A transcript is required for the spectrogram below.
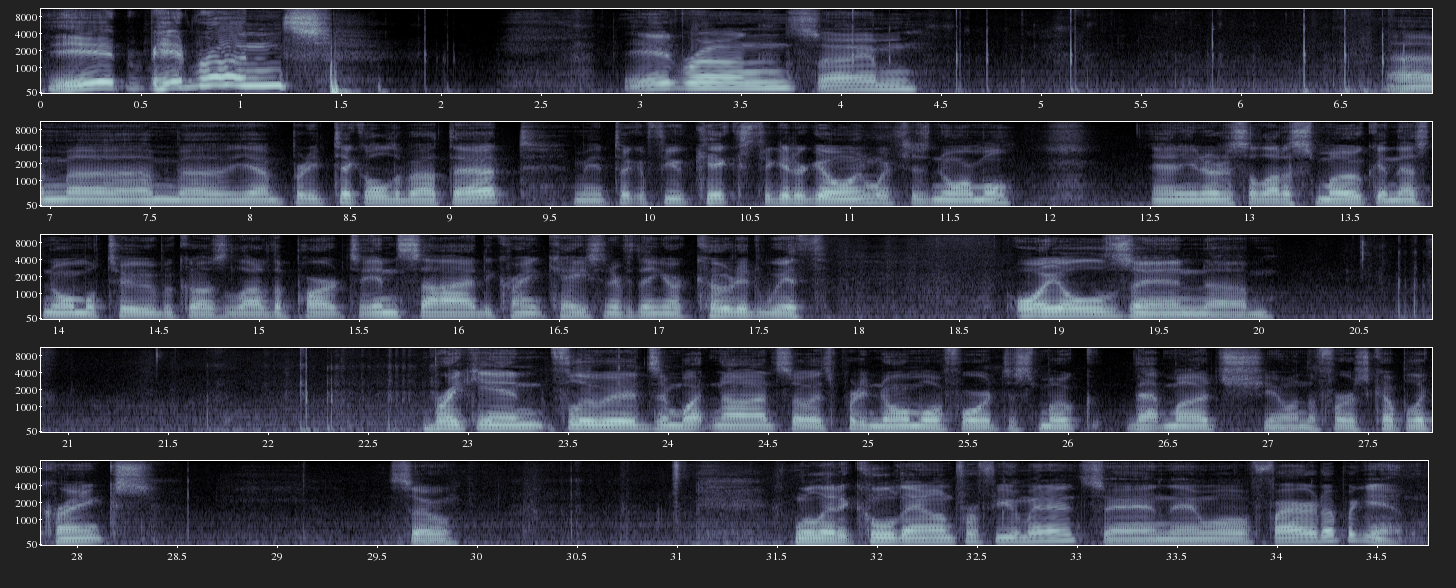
It it runs. It runs. I'm I'm uh, I'm uh, yeah I'm pretty tickled about that. I mean it took a few kicks to get her going, which is normal. And you notice a lot of smoke, and that's normal too because a lot of the parts inside the crankcase and everything are coated with oils and um, break-in fluids and whatnot. So it's pretty normal for it to smoke that much, you know, in the first couple of cranks. So we'll let it cool down for a few minutes and then we'll fire it up again.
